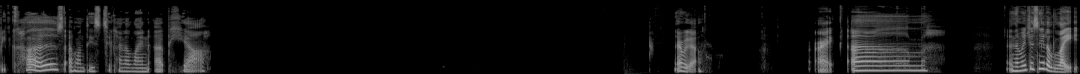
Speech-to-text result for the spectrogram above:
because I want these to kind of line up here. There we go. All right. Um, and then we just need a light.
